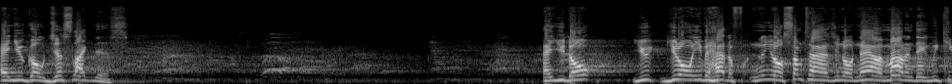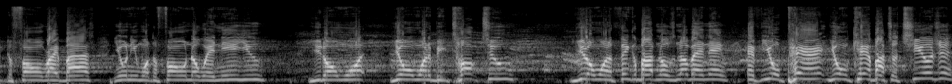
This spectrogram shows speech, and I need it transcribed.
and you go just like this. And you don't you, you don't even have the, you know, sometimes, you know, now in modern day, we keep the phone right by us. You don't even want the phone nowhere near you. You don't want, you don't want to be talked to. You don't want to think about those number names. If you're a parent, you don't care about your children.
